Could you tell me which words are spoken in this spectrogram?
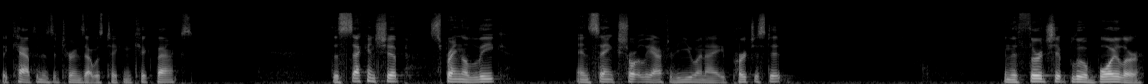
The captain, as it turns out, was taking kickbacks. The second ship sprang a leak and sank shortly after the UNIA purchased it. And the third ship blew a boiler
